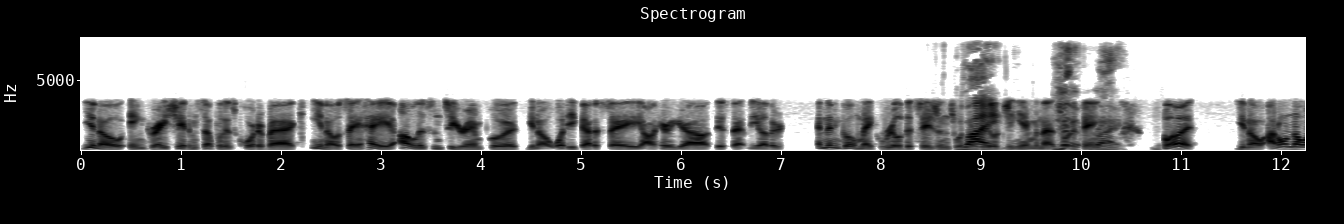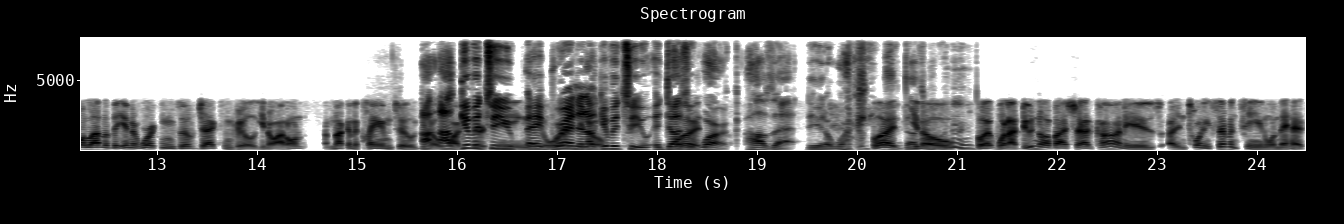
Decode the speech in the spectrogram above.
you know, ingratiate himself with his quarterback. You know, say, hey, I'll listen to your input. You know, what do you got to say? I'll hear you out. This, that, and the other, and then go make real decisions with Right. a real GM and that sort of thing. Right. But you know, I don't know a lot of the inner workings of Jacksonville. You know, I don't. I'm not going to claim to. You know, I'll give it to you. Hey, or, Brandon, you I'll give it to you. It doesn't but- work. How's that? It don't work. But you know, work. but what I do know about Shad Khan is uh, in 2017 when they had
